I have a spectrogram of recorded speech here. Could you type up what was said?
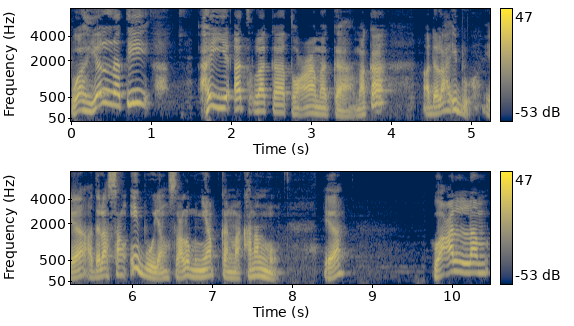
wahyallati hayyat laka tu'amaka. Maka adalah ibu, ya, adalah sang ibu yang selalu menyiapkan makananmu, ya. Wa'allam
